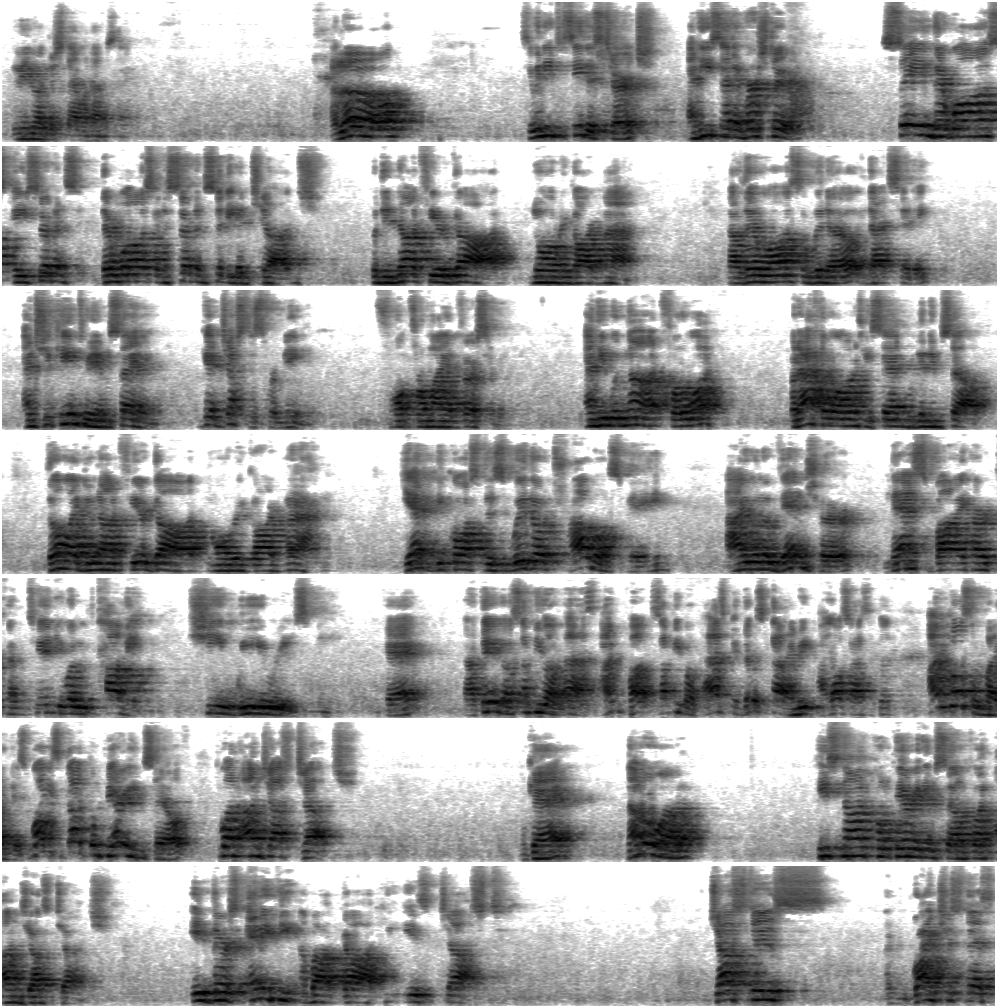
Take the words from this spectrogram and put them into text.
Do you understand what I'm saying? Hello? See, we need to see this church. And he said in verse 2 saying there was a certain there was in a certain city a judge who did not fear God nor regard man. Now there was a widow in that city, and she came to him saying, Get justice for me, for, for my adversary. And he would not for a while. But afterwards he said within himself, Though I do not fear God nor regard man, yet because this widow troubles me, I will avenge her, lest by her continual coming she wearies me. Okay? Now there you go. Some people have asked. I'm some people have asked me. There was a time I read. I also asked the I'm puzzled by this. Why is God comparing Himself to an unjust judge? Okay. Number one, He's not comparing Himself to an unjust judge. If there's anything about God, He is just. Justice and righteousness,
